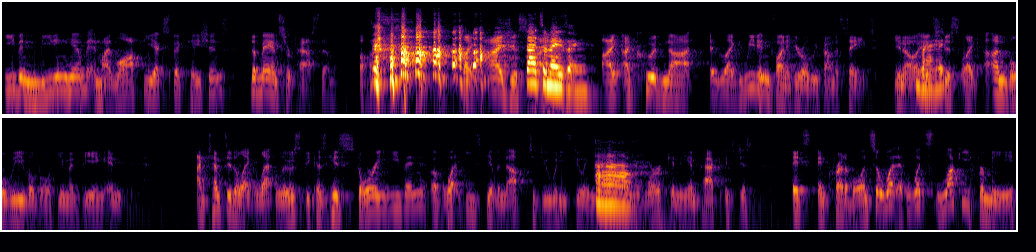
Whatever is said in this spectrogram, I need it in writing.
even meeting him and my lofty expectations, the man surpassed them. like I just That's I, amazing. I, I could not like we didn't find a hero, we found a saint. You know, Right. it's just like unbelievable human being and I'm tempted to like let loose because his story even of what he's given up to do what he's doing now and the ah. work and the impact is just it's incredible. And so what what's lucky for me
